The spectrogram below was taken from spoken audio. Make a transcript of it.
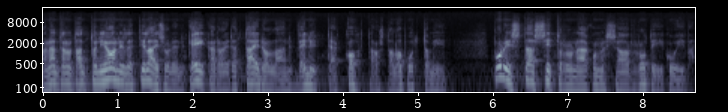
on antanut Antonionille tilaisuuden keikaroida taidollaan venyttää kohtausta loputtomiin – puristaa sitrunaa, kunnes se on rutikuiva.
